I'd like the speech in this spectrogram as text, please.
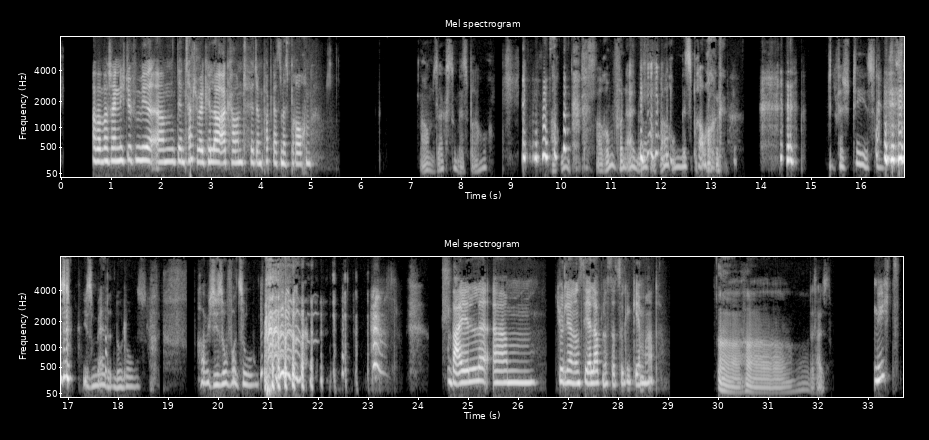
Aber wahrscheinlich dürfen wir ähm, den Time Killer Account für den Podcast missbrauchen. Warum sagst du Missbrauch? Warum, warum von allen Wörtern? Warum missbrauchen? Ich verstehe es nicht. Ist Mädel nur los? Habe ich sie so verzogen? Weil ähm, Julian uns die Erlaubnis dazu gegeben hat. Aha. Das heißt? Nichts.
